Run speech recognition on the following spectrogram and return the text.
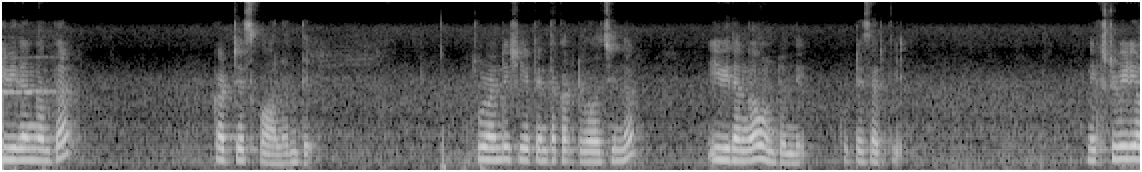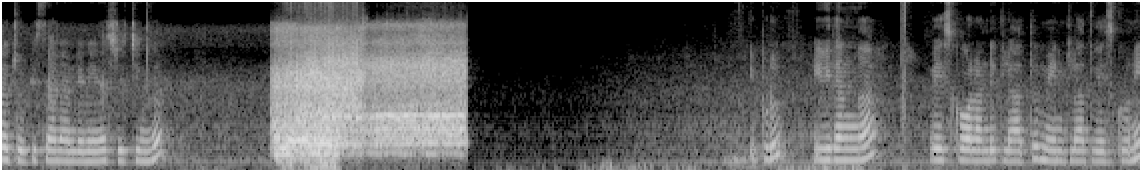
ఈ విధంగా అంతా కట్ చేసుకోవాలి అంతే. చూడండి షేప్ ఎంత కరెక్ట్గా వచ్చిందో. ఈ విధంగా ఉంటుంది కుట్టేసరికి. నెక్స్ట్ వీడియోలో చూపిస్తానండి నేను స్టిచ్చింగ్. ఇప్పుడు ఈ విధంగా వేసుకోవాలండి క్లాత్ మెయిన్ క్లాత్ వేసుకొని.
